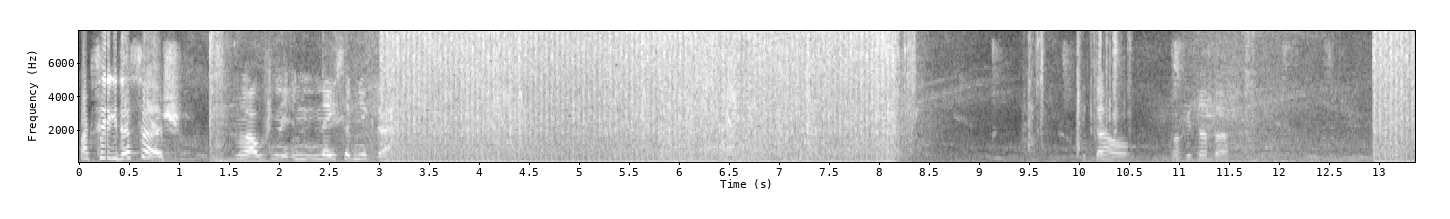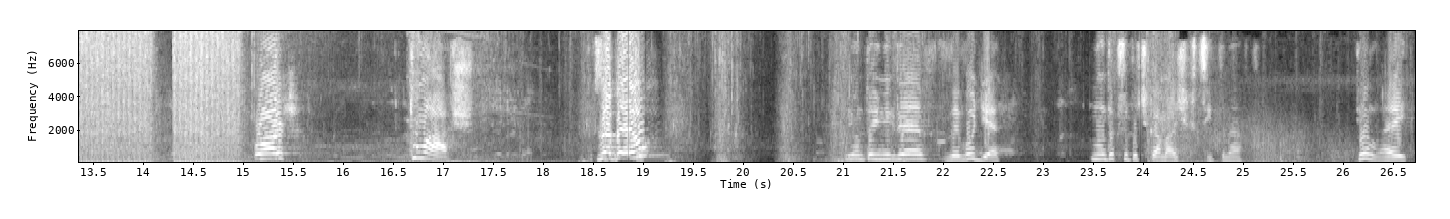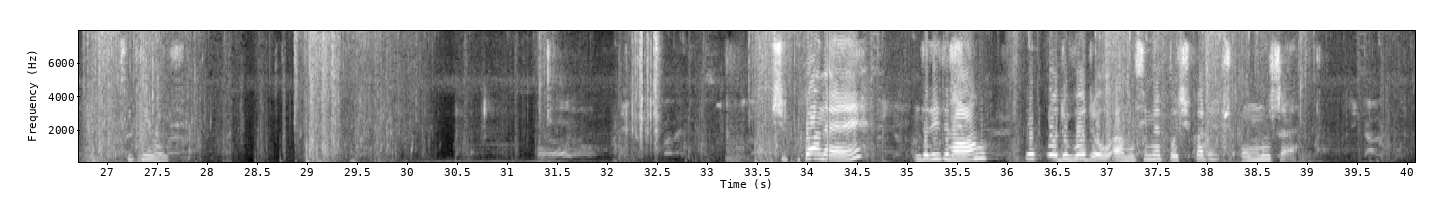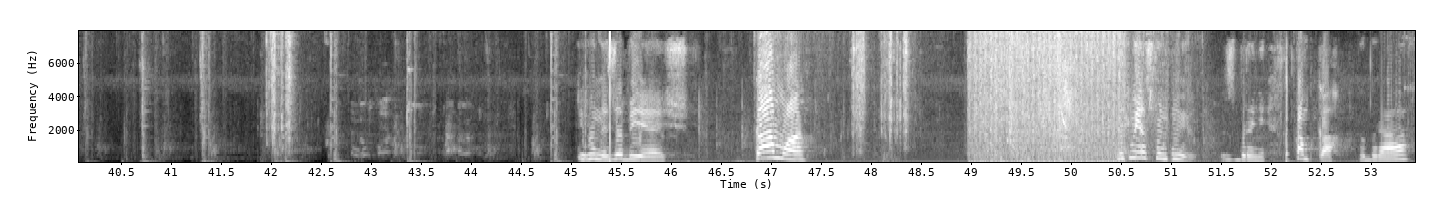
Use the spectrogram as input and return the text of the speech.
Maxi, kde seš? No já už ne, nejsem nikde. Někde ve vodě. No tak se počkáme, až chcípne. Dělej, chcípni už. Pane, tady trošku je pod vodou a musíme počkat, až umře. Ty ho nezabiješ. Kámo! Nech mi aspoň zbraně. Kampka, dobrá.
